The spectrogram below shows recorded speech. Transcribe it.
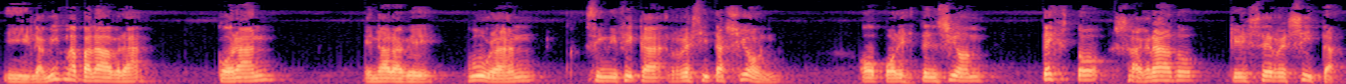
Y la misma palabra Corán, en árabe Quran, significa recitación o por extensión texto sagrado que se recita.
